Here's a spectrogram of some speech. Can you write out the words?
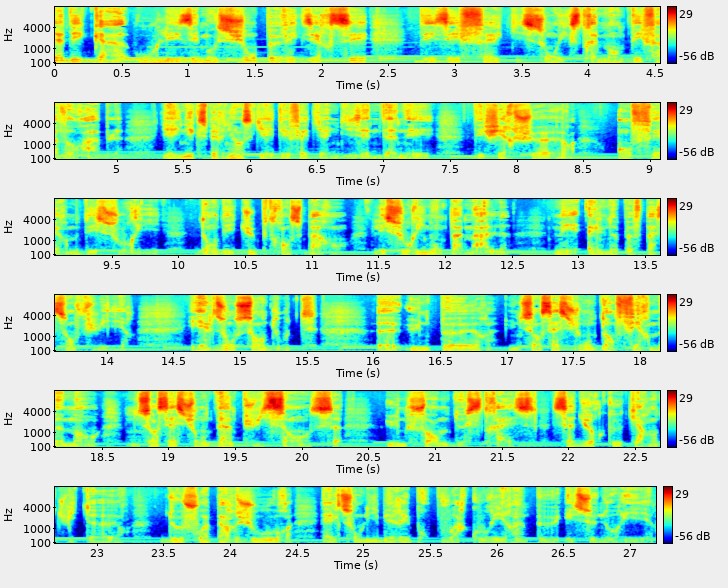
Y a des cas où les émotions peuvent exercer des effets qui sont extrêmement défavorables. Il y a une expérience qui a été faite il y a une dizaine d'années. Des chercheurs enferment des souris dans des tubes transparents. Les souris n'ont pas mal, mais elles ne peuvent pas s'enfuir. Et elles ont sans doute euh, une peur, une sensation d'enfermement, une sensation d'impuissance, une forme de stress. Ça dure que 48 heures. Deux fois par jour, elles sont libérées pour pouvoir courir un peu et se nourrir.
